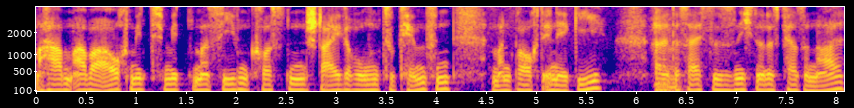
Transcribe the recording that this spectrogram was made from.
haben aber auch mit, mit massiven Kostensteigerungen zu kämpfen. Man braucht Energie. Äh, das heißt, es ist nicht nur das Personal.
